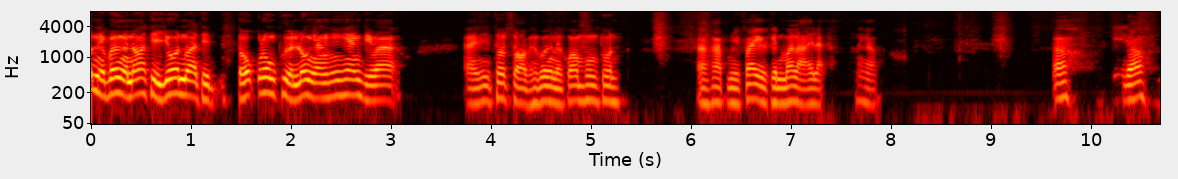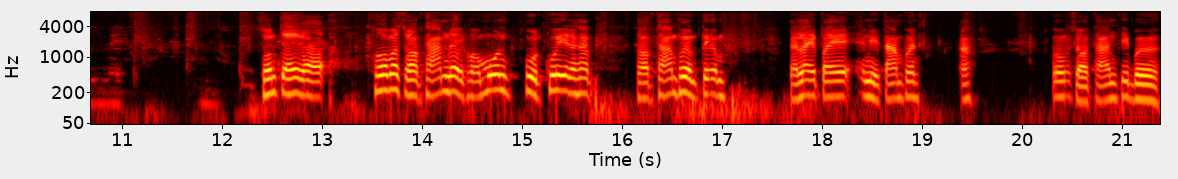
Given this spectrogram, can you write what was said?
นให้เบิ่งอะเนาะที่โยนว่าที่ตกลงพื้นลงหยังแห้งๆที่ว่าอันนี้ทดสอบให้เบิ่งเลยความคงทนนะครับมีไฟก็ขึ้นมาหลายแล้วนะครับเอาเดี๋ยวสนใจก็โทรมาสอบถามได้ข้อมูลพูดคุยนะครับ สอบถามเพิ่มเติมก็ไล่ไปอันนี้ตามเพิ่นเอะโทรมาสอบถามที่เบอร์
